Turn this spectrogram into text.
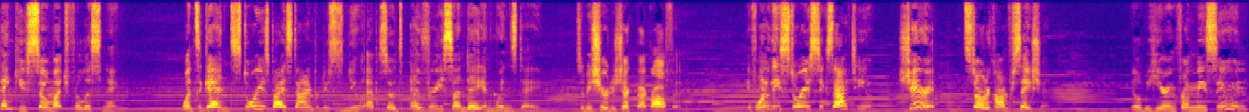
Thank you so much for listening. Once again, Stories by Stein produces new episodes every Sunday and Wednesday, so be sure to check back often. If one of these stories sticks out to you, share it start a conversation. You'll be hearing from me soon.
